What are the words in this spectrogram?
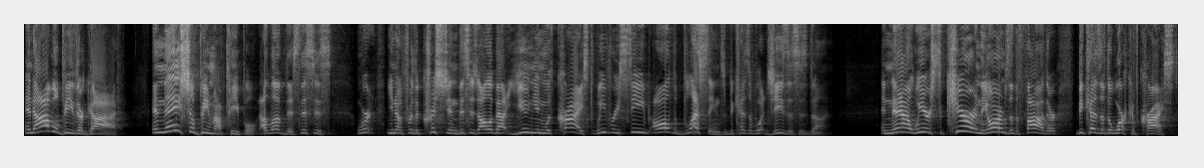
And I will be their God, and they shall be my people. I love this. This is we're, you know, for the Christian, this is all about union with Christ. We've received all the blessings because of what Jesus has done. And now we are secure in the arms of the Father because of the work of Christ.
